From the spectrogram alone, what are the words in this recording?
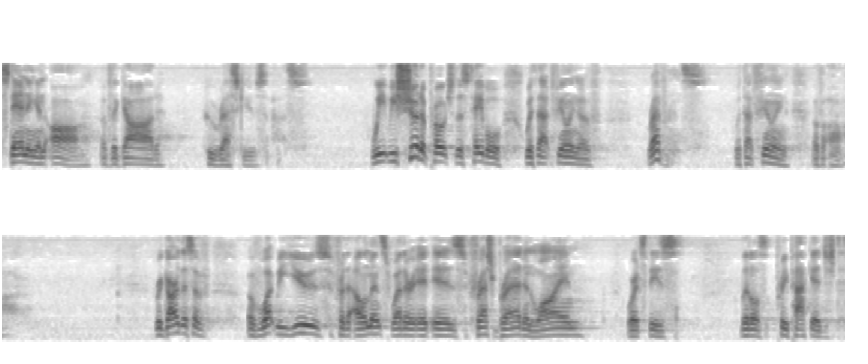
standing in awe of the God who rescues us. We, we should approach this table with that feeling of reverence, with that feeling of awe. Regardless of, of what we use for the elements, whether it is fresh bread and wine, or it's these little prepackaged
